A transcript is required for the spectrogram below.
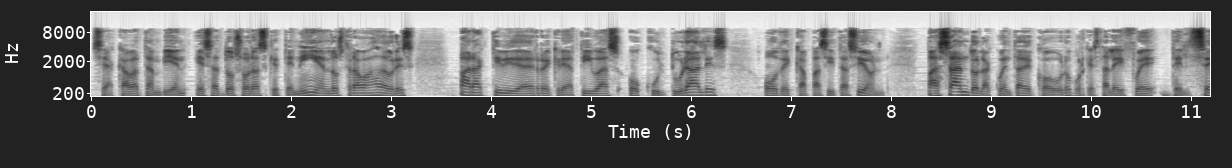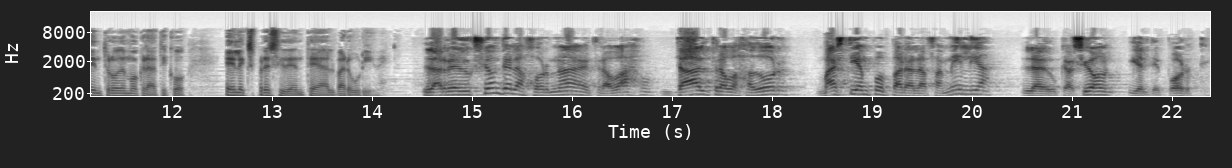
se acaba también esas dos horas que tenían los trabajadores para actividades recreativas o culturales o de capacitación, pasando la cuenta de cobro, porque esta ley fue del Centro Democrático, el expresidente Álvaro Uribe. La reducción de la jornada de trabajo da al trabajador más tiempo para la familia, la educación y el deporte.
